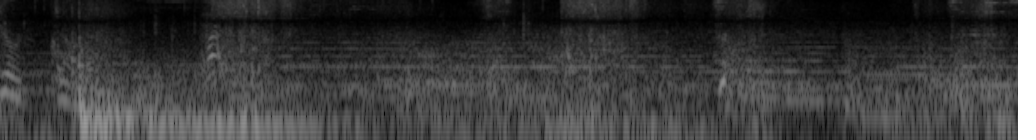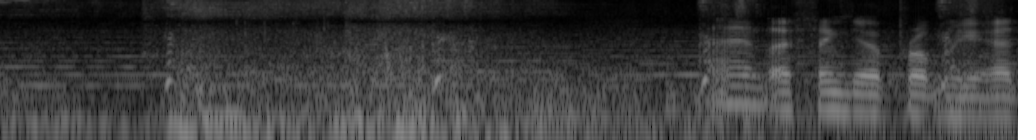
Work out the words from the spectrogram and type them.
You're done. And I think they're probably at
